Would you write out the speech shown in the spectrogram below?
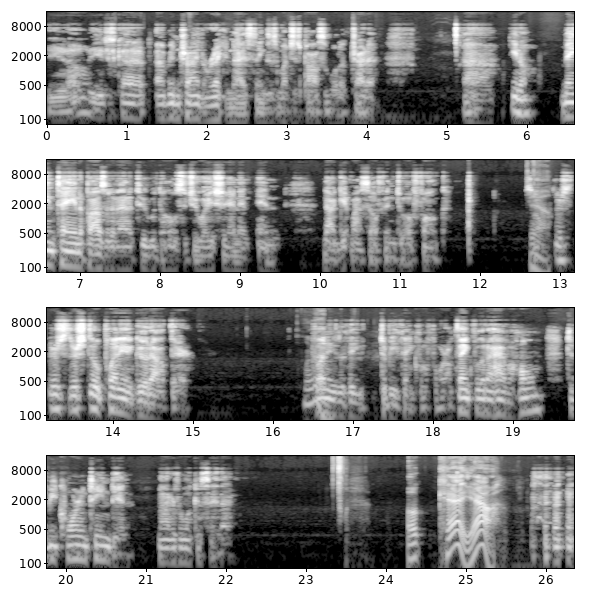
you know, you just gotta. I've been trying to recognize things as much as possible to try to, uh, you know, maintain a positive attitude with the whole situation and and not get myself into a funk. So Yeah. there's there's there's still plenty of good out there. Well. Plenty to be to be thankful for. I'm thankful that I have a home to be quarantined in. Not everyone can say that. Okay, yeah.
